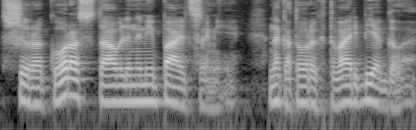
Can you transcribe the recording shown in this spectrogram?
с широко расставленными пальцами, на которых тварь бегала.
